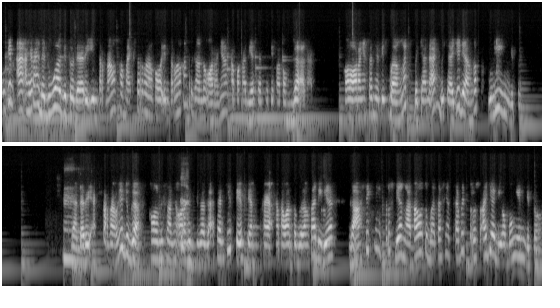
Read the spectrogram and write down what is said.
Mungkin akhirnya ada dua gitu dari internal sama eksternal. Kalau internal kan tergantung orangnya apakah dia sensitif atau enggak kan. Kalau orangnya sensitif banget, bercandaan bisa aja dianggap bullying gitu. Nah dari eksternalnya juga, kalau misalnya orangnya juga gak sensitif, yang kayak kata Wanto bilang tadi, dia nggak asik nih, terus dia nggak tahu tuh batasnya, tapi terus aja diomongin gitu.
